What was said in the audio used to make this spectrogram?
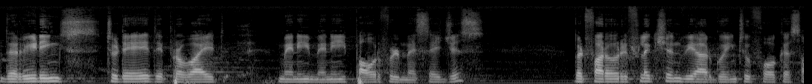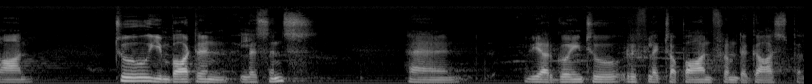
The readings today they provide many many powerful messages, but for our reflection we are going to focus on two important lessons and we are going to reflect upon from the gospel.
